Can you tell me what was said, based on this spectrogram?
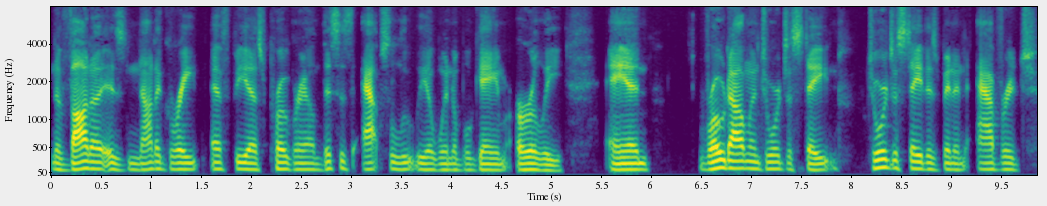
Nevada is not a great FBS program. This is absolutely a winnable game early. And Rhode Island, Georgia State. Georgia State has been an average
